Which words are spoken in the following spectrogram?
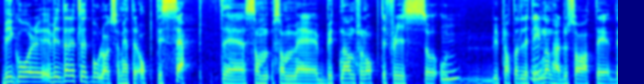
Vi går vidare till ett bolag som heter Opticept eh, som, som eh, bytt namn från Optifreeze. Och, och Mm. Vi pratade lite innan. här. Du sa att det, det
